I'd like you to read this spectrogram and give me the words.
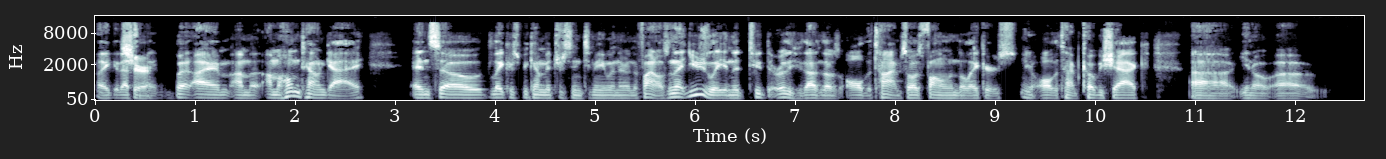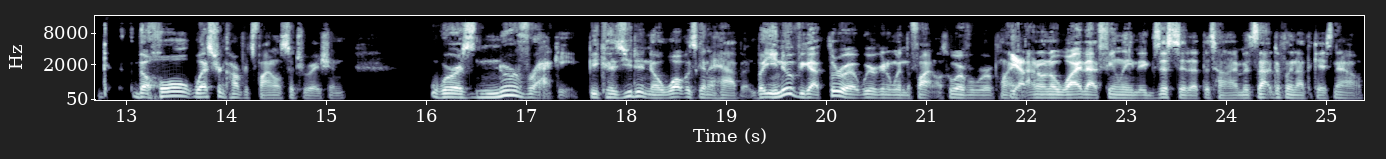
Like that's sure. the thing. But I'm I'm a I'm a hometown guy, and so Lakers become interesting to me when they're in the finals. And that usually in the two the early 2000s, that was all the time. So I was following the Lakers, you know, all the time. Kobe, Shaq, uh, you know, uh, the whole Western Conference Finals situation was nerve wracking because you didn't know what was going to happen, but you knew if you got through it, we were going to win the finals, whoever we were playing. I don't know why that feeling existed at the time. It's not definitely not the case now.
